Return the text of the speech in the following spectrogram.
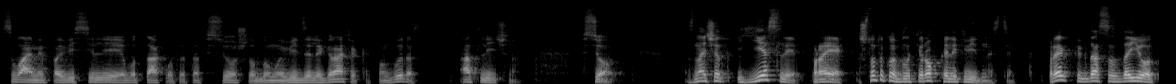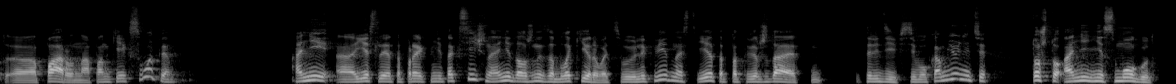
с вами повеселее. Вот так вот это все, чтобы мы видели график, как он вырос. Отлично. Все, Значит, если проект... Что такое блокировка ликвидности? Проект, когда создает э, пару на PancakeSwap, они, э, если это проект не токсичный, они должны заблокировать свою ликвидность, и это подтверждает среди всего комьюнити то, что они не смогут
